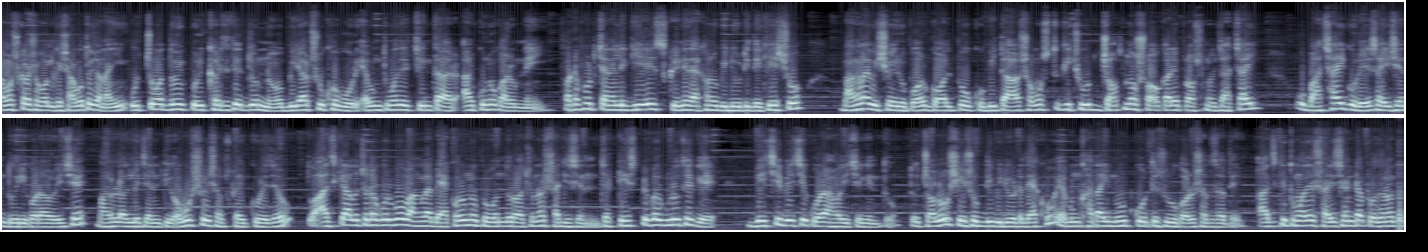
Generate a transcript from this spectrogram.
নমস্কার সকলকে, স্বাগত জানাই উচ্চ মাধ্যমিক পরীক্ষার্থীদের জন্য বিরাট সুখবর এবং তোমাদের চিন্তার আর কোনো কারণ নেই। ফটাফট চ্যানেলে গিয়ে স্ক্রিনে দেখানো ভিডিওটি দেখে এসো। বাংলা বিষয়ের উপর গল্প, কবিতা, সমস্ত কিছুর যত্ন সহকারে প্রশ্ন যাচাই ও বাছাই করে সাজেশন তৈরি করা হয়েছে ভালো লাগলে চ্যানেলটি অবশ্যই সাবস্ক্রাইব করে যাও। তো আজকে আলোচনা করব বাংলা ব্যাকরণ ও প্রবন্ধ রচনার সাজেশন যা টেস্ট পেপারগুলো থেকে বেছে বেছে করা হয়েছে কিন্তু। তো চলো শেষ অব্দি ভিডিওটা দেখো এবং খাতায় নোট করতে শুরু করো সাথে সাথে। আজকে তোমাদের সাজেশনটা প্রধানত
